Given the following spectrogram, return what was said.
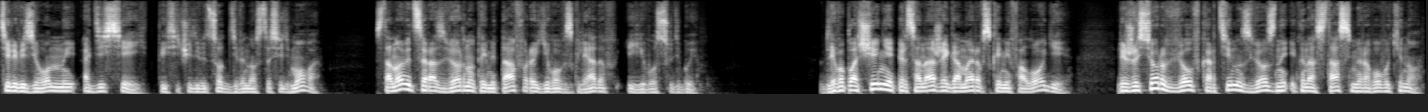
телевизионный «Одиссей» 1997 становится развернутой метафорой его взглядов и его судьбы. Для воплощения персонажей гомеровской мифологии режиссер ввел в картину звездный иконостас мирового кино.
